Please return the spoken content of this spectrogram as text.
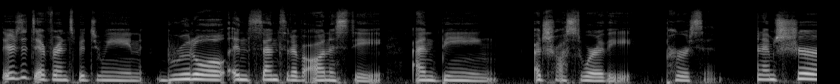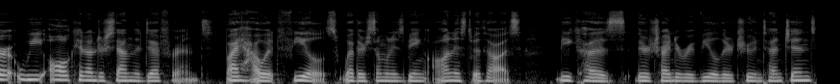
there's a difference between brutal, insensitive honesty and being a trustworthy person. And I'm sure we all can understand the difference by how it feels, whether someone is being honest with us because they're trying to reveal their true intentions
